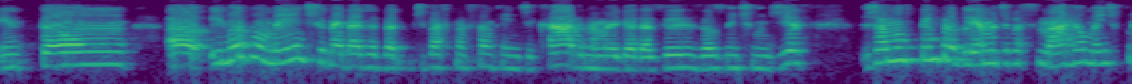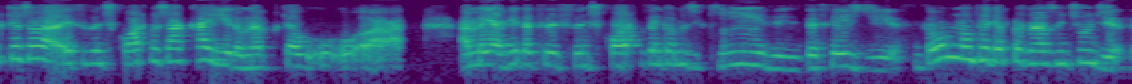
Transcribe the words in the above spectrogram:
Então, uh, e normalmente na idade de vacinação que é indicada, na maioria das vezes aos 21 dias, já não tem problema de vacinar realmente, porque já esses anticorpos já caíram, né? Porque o, o, a, a meia-vida desses anticorpos é em torno de 15, 16 dias. Então, não teria problema aos 21 dias.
